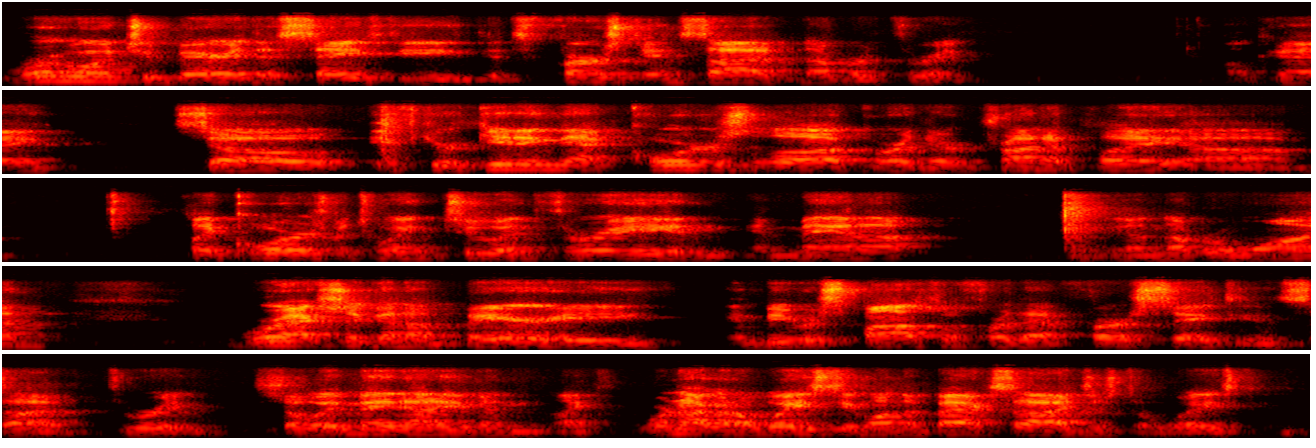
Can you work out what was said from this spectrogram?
we're going to bury the safety that's first inside of number three. Okay. So if you're getting that quarters look or they're trying to play um, play quarters between two and three and, and man up, you know, number one, we're actually going to bury and be responsible for that first safety inside three. So it may not even like we're not going to waste him on the backside just to waste him.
